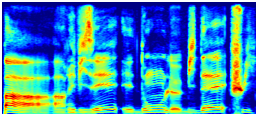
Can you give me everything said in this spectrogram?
pas à, à réviser et dont le bidet fuit.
